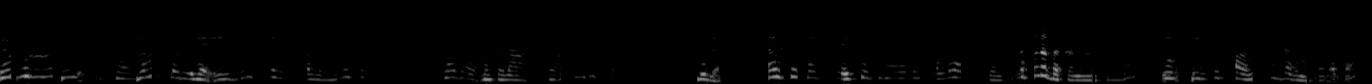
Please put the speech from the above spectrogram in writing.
ve burada da bu sorduğunuz soruyla ilgili diğer insanların ne sorduğunu da mesela e, aklınıza gelmiş Hangi teknolojik 2019 yılında en çok konuşulur? Buna bakalım mesela. Bir, birisi sormuş, biz de bunu soralım.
